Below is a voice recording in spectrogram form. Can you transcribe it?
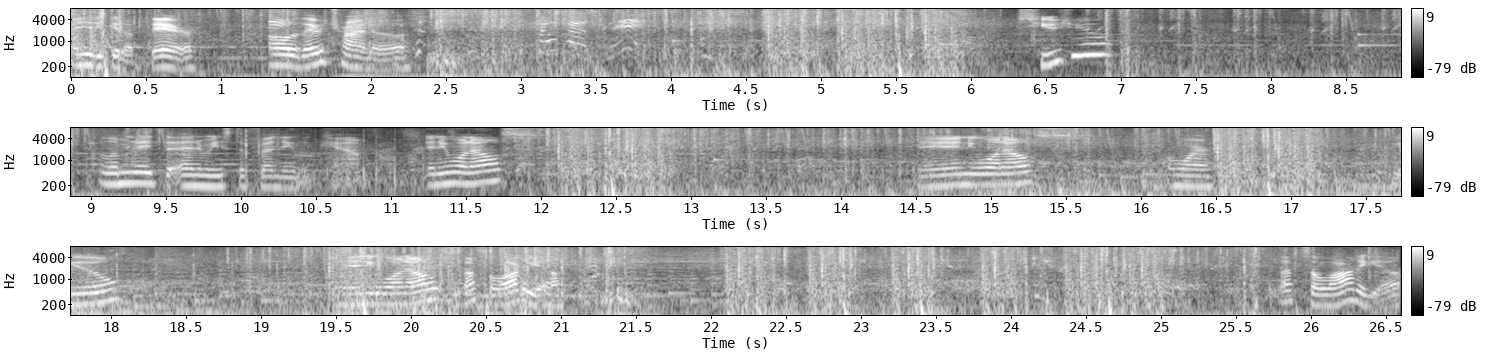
I need to get up there. Oh, they're trying to... Excuse you? Eliminate the enemies defending the camp. Anyone else? Anyone else? From where? You? Anyone else? That's a lot of ya. That's a lot of ya.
